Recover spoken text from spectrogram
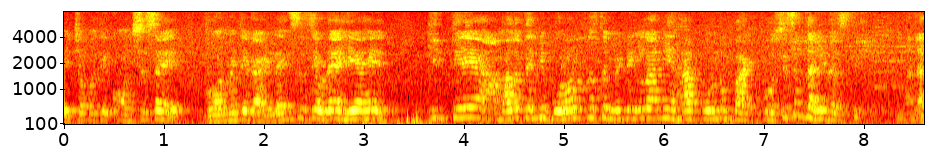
याच्यामध्ये कॉन्शियस आहे. गव्हर्नमेंटचे गाईडलाईन्सच एवढे हे आहेत की ते आम्हाला त्यांनी बोलावलं नसतं मिटिंगला आणि हा पूर्ण प्रोसेसच झाली नसती. मला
